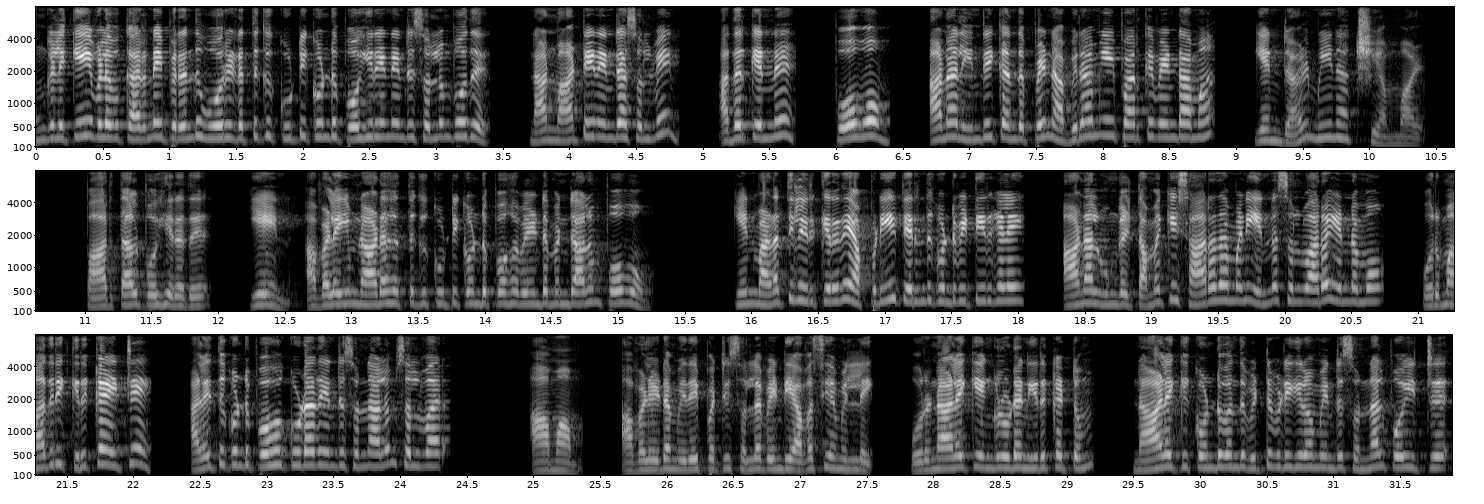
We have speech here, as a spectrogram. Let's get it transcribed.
உங்களுக்கே இவ்வளவு கருணை பிறந்து ஓரிடத்துக்கு கூட்டிக் கொண்டு போகிறேன் என்று சொல்லும்போது நான் மாட்டேன் என்றா சொல்வேன்? அதற்கென்ன? போவோம். ஆனால் இன்றைக்கு அந்த பெண் அபிராமியை பார்க்க வேண்டாமா? என்றாள் மீனாட்சி அம்மாள். பார்த்தால் போகிறது. ஏன்? அவளையும் நாடகத்துக்கு கூட்டிக் கொண்டு போக வேண்டுமென்றாலும் போவோம். என் மனத்தில் இருக்கிறதை அப்படியே தெரிந்து கொண்டு விட்டீர்களே. ஆனால் உங்கள் தமக்கை சாரதாமணி என்ன சொல்வாரோ என்னமோ? ஒரு மாதிரி கிறுக்காயிற்றே. அழைத்துக் கொண்டு போகக்கூடாது என்று சொன்னாலும் சொல்வார். ஆமாம். அவளிடம் இதை பற்றி சொல்ல வேண்டிய அவசியமில்லை. ஒரு நாளைக்கு எங்களுடன் இருக்கட்டும். நாளைக்கு கொண்டு வந்து விட்டு விடுகிறோம் என்று சொன்னால் போயிற்று.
